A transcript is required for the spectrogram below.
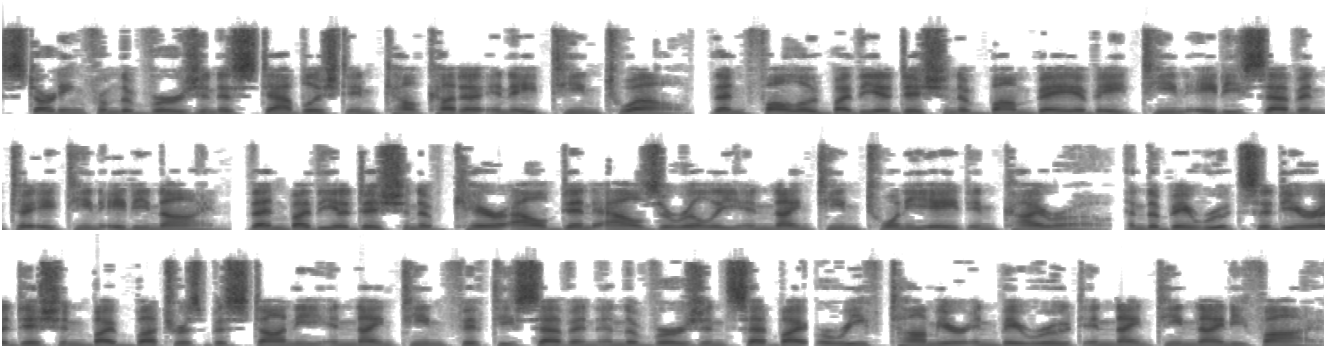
starting from the version established in Calcutta in 1812, then followed by the edition of Bombay of 1887 to 1889, then by the edition of Khair al-Din al-Zarili in 1928 in Cairo, and the Beirut Sadir edition by Butros Bastani in 1957 and the version set by Arif Tamir in Beirut in 1995.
